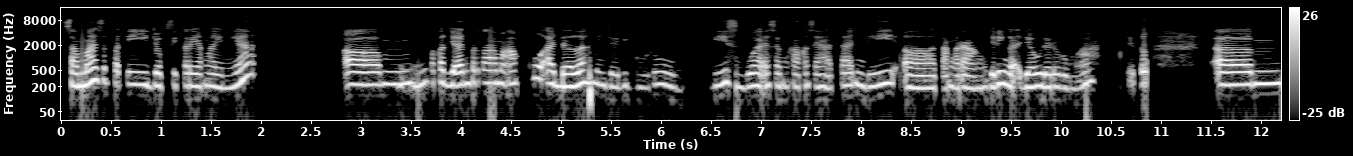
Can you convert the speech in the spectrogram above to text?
Sama seperti job seeker yang lainnya, Mhm. pekerjaan pertama aku adalah menjadi guru di sebuah SMK kesehatan di eh, Tangerang. Jadi nggak jauh dari rumah waktu itu. Em,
